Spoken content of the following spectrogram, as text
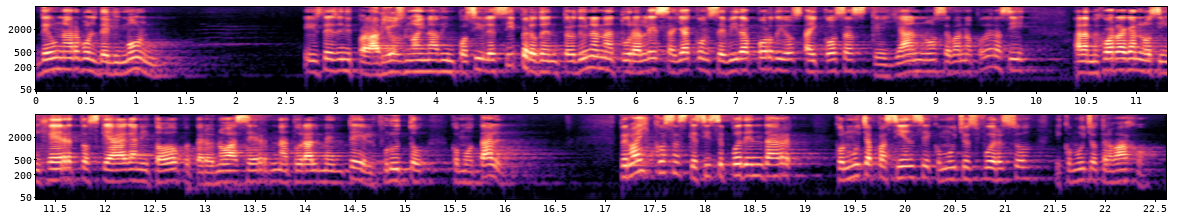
de un árbol de limón. Y ustedes dicen, para Dios no hay nada imposible. Sí, pero dentro de una naturaleza ya concebida por Dios hay cosas que ya no se van a poder así. A lo mejor hagan los injertos que hagan y todo, pero no ser naturalmente el fruto como tal. Pero hay cosas que sí se pueden dar con mucha paciencia y con mucho esfuerzo y con mucho trabajo.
